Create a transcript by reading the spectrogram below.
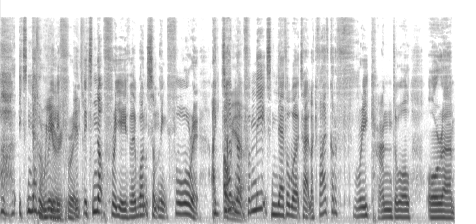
it's never really free. It's, It's- not free either. They want something for it. I don't know. yeah. For me, it's never worked out. Like if I've got a free candle or um,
